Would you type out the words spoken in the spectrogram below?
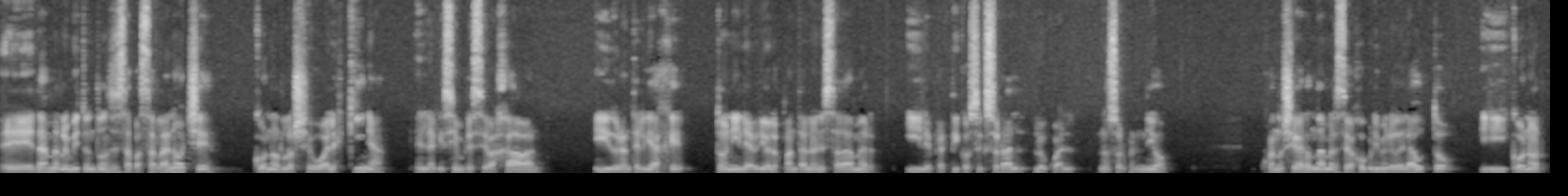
Eh, Dahmer lo invitó entonces a pasar la noche. Connor lo llevó a la esquina en la que siempre se bajaban. Y durante el viaje, Tony le abrió los pantalones a Dahmer y le practicó sexo oral, lo cual nos sorprendió. Cuando llegaron, Dahmer se bajó primero del auto y Connor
